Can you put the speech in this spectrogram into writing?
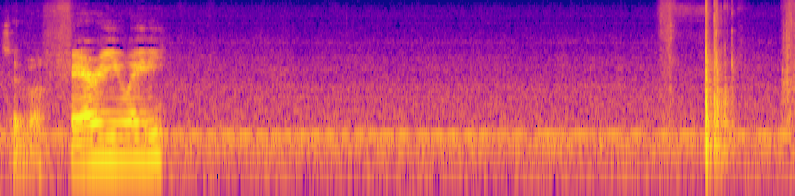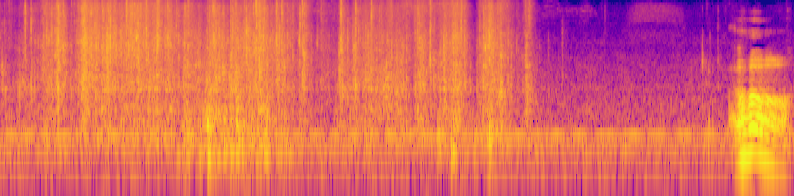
Sort of a fairy lady. Oh,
